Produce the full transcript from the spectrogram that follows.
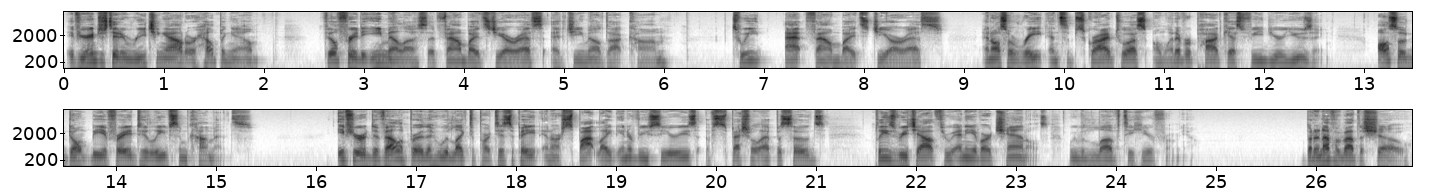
If you're interested in reaching out or helping out, Feel free to email us at foundbytesgrs at gmail.com, tweet at foundbytesgrs, and also rate and subscribe to us on whatever podcast feed you're using. Also, don't be afraid to leave some comments. If you're a developer who would like to participate in our Spotlight interview series of special episodes, please reach out through any of our channels. We would love to hear from you. But enough about the show.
